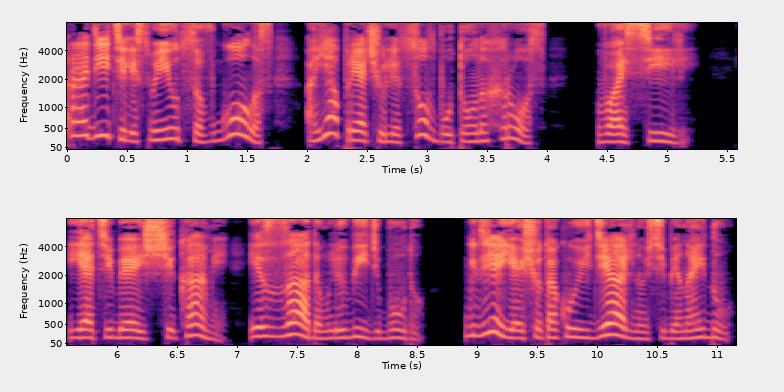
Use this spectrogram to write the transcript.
Родители смеются в голос, а я прячу лицо в бутонах роз. Василий, я тебя и щеками, и задом любить буду. Где я еще такую идеальную себе найду?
